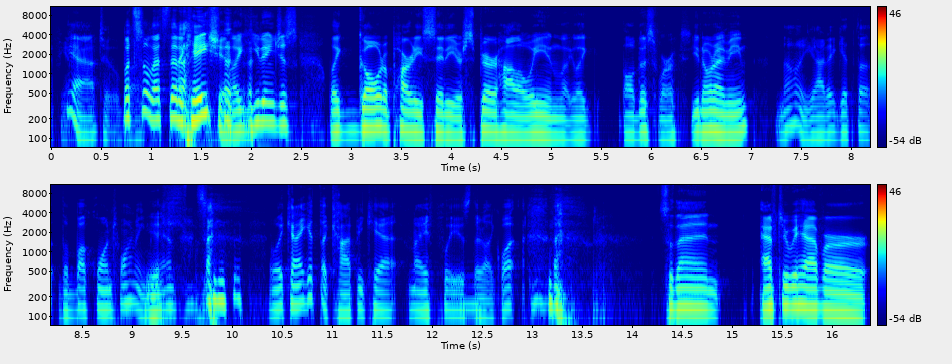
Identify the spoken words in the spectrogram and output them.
if you know, yeah, too. but still, that's dedication. like you didn't just like go to Party City or Spirit Halloween. Like like oh, this works. You know what I mean? no, you got to get the the buck one twenty, Yeah. man. I'm like, can I get the copycat knife, please? They're like, what? So then, after we have our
